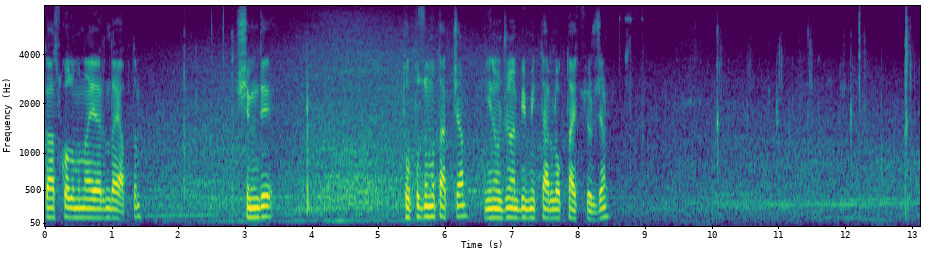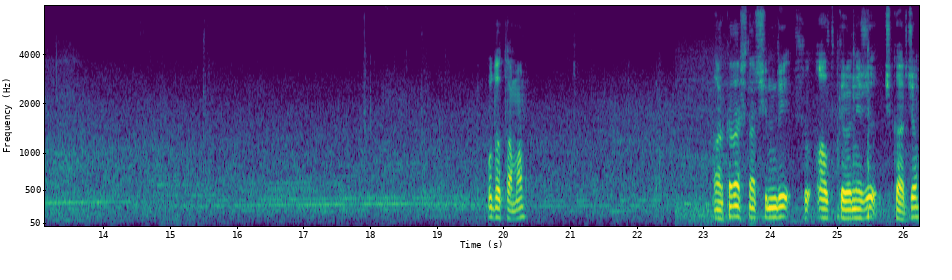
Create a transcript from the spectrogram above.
Gaz kolumun ayarını da yaptım. Şimdi topuzumu takacağım. Yine ucuna bir miktar Loctite süreceğim. Bu da tamam. Arkadaşlar şimdi şu alt granajı çıkaracağım.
